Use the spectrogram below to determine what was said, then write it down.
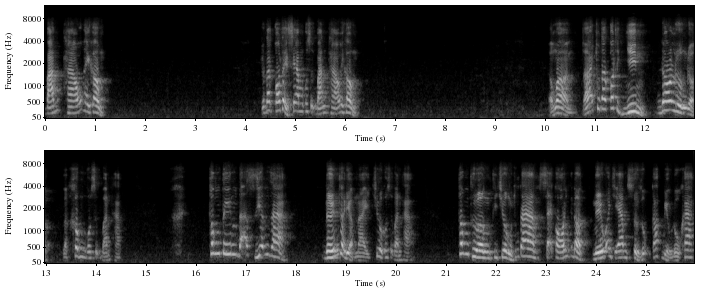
bán tháo hay không? Chúng ta có thể xem có sự bán tháo hay không? Đúng không đấy, chúng ta có thể nhìn, đo lường được là không có sự bán tháo. Thông tin đã diễn ra. Đến thời điểm này chưa có sự bán tháo thông thường thị trường của chúng ta sẽ có những cái đợt nếu anh chị em sử dụng các biểu đồ khác,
